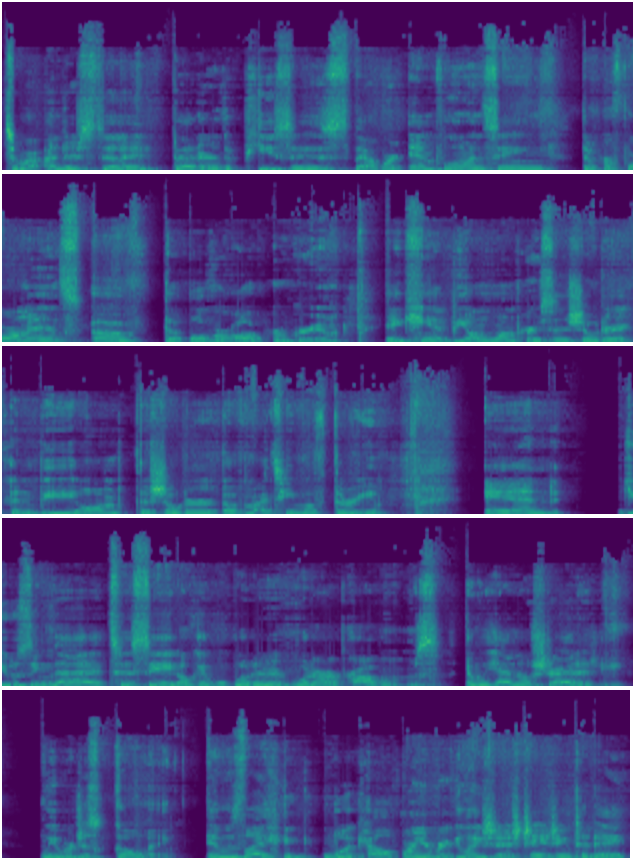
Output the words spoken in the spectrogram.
so i understood better the pieces that were influencing the performance of the overall program it can't be on one person's shoulder it couldn't be on the shoulder of my team of three and using that to say, okay, well, what are what are our problems? And we had no strategy. We were just going. It was like, what California regulation is changing today?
